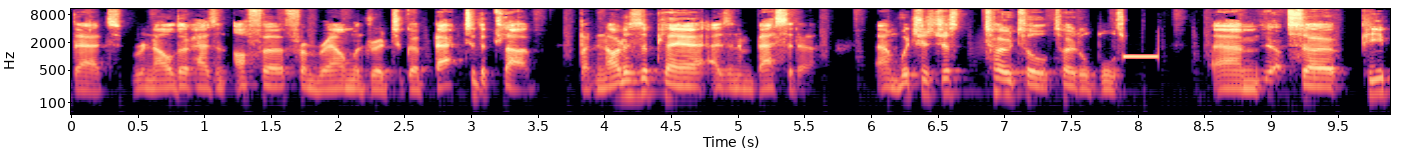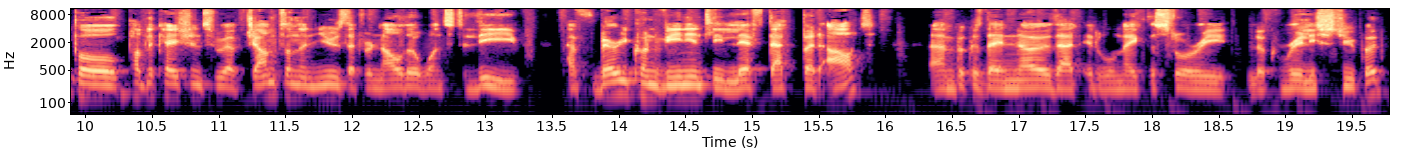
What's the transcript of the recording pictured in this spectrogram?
that Ronaldo has an offer from Real Madrid to go back to the club, but not as a player, as an ambassador, um, which is just total, total bullshit. Um, yeah. So people, publications who have jumped on the news that Ronaldo wants to leave have very conveniently left that bit out um, because they know that it will make the story look really stupid.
